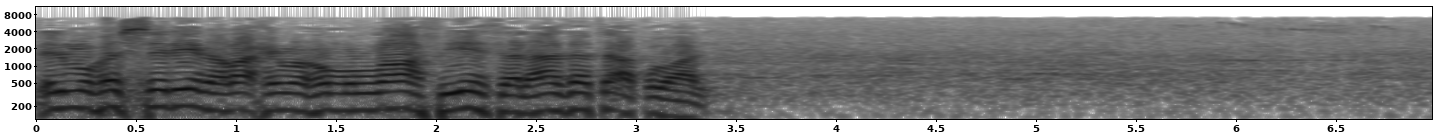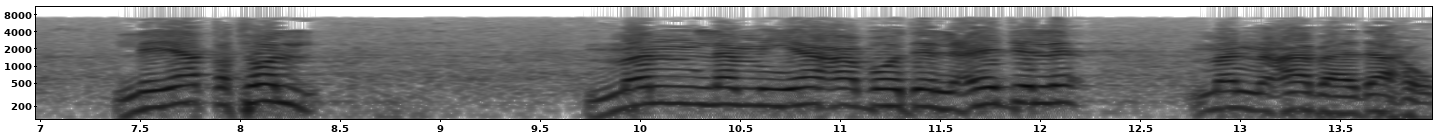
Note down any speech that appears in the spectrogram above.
للمفسرين رحمهم الله فيه ثلاثة أقوال. ليقتل من لم يعبد العجل من عبده.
